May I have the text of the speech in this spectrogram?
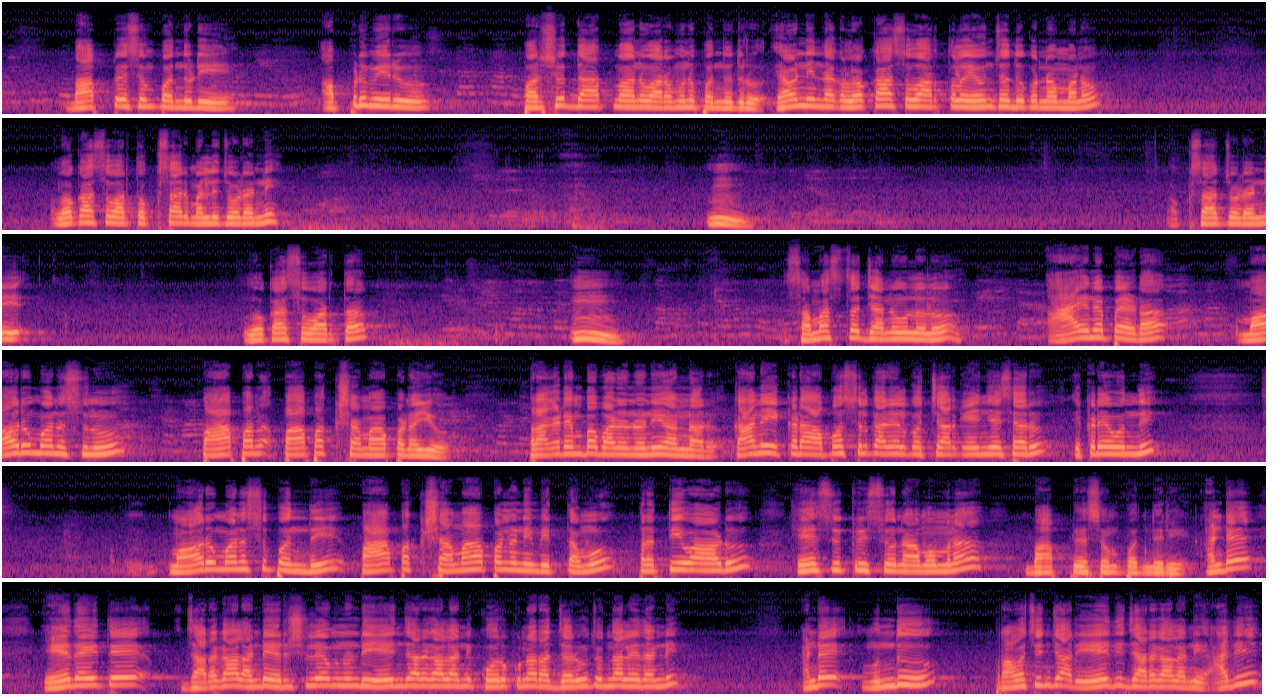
బాప్తిసం పొందుడి. అప్పుడు మీరు పరిశుద్ధాత్మాను వరమును పొందుదురు. ఏమండి ఇందాక లోకాసు వార్తలో ఏం చదువుకున్నాం మనం? లోకాసు వార్త ఒకసారి మళ్ళీ చూడండి. ఒకసారి చూడండి. లోకాసు వార్త. సమస్త జనములలో ఆయన పేడ మారు మనసును పాపన పాప క్షమాపణయు ప్రకటింపబడునని అన్నారు. కానీ ఇక్కడ అపోస్తుల కార్యాలకు వచ్చారు ఏం చేశారు? ఇక్కడే ఉంది. మారు మనసు పొంది పాప క్షమాపణ నిమిత్తము ప్రతివాడు యేసుక్రీస్తు నామమున బాప్టిజం పొందిరి. అంటే ఏదైతే జరగాలంటే ఎరుషులేం నుండి ఏం జరగాలని కోరుకున్నారో అది జరుగుతుందా లేదండి? అంటే ముందు ప్రవచించారు ఏది జరగాలని. అది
